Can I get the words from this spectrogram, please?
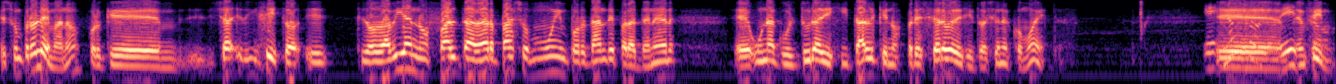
es un problema, ¿no? Porque, ya, insisto, eh, todavía nos falta dar pasos muy importantes para tener eh, una cultura digital que nos preserve de situaciones como estas. Eh, en fin.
